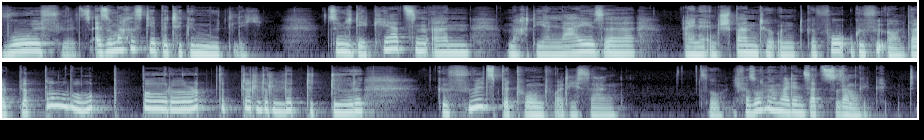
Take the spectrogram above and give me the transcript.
wohlfühlst. Also mach es dir bitte gemütlich. Zünde dir Kerzen an, mach dir leise eine entspannte und gefühl, oh, gefühlsbetont, wollte ich sagen. So, ich versuche nochmal den Satz zusammengekriegt.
